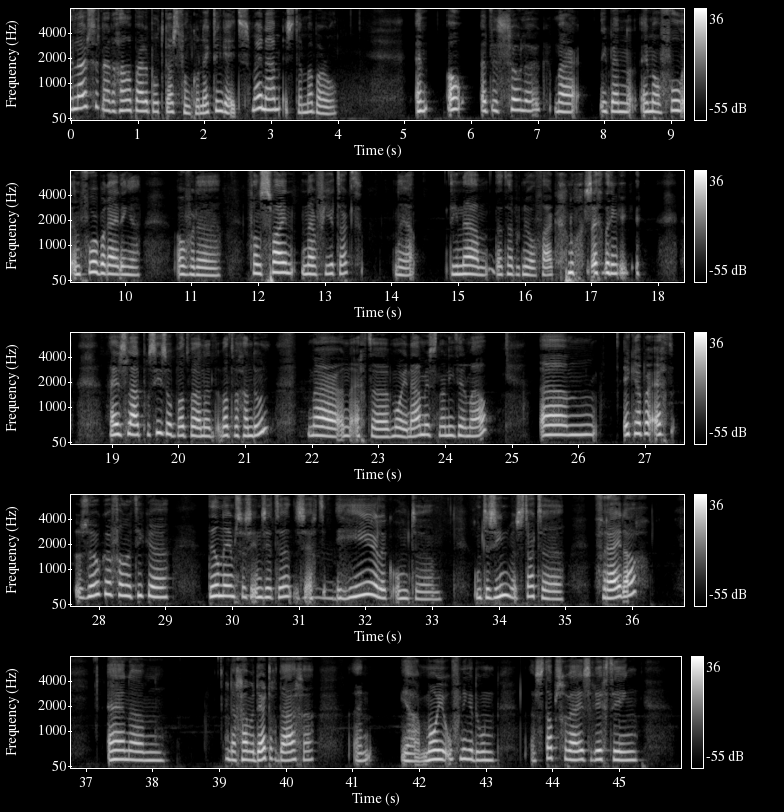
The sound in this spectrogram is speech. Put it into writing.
Je luistert naar de Gangenpaarden podcast van Connecting Gates. Mijn naam is Temma Barrel. En oh, het is zo leuk, maar ik ben helemaal vol in voorbereidingen over de van Swine naar viertakt. Nou ja, die naam, dat heb ik nu al vaak genoeg gezegd, denk ik. Hij slaat precies op wat we, aan het, wat we gaan doen. Maar een echt mooie naam is het nog niet helemaal. Um, ik heb er echt zulke fanatieke deelnemers in zitten. Het is echt heerlijk om te, om te zien. We starten vrijdag. En um, dan gaan we 30 dagen en ja, mooie oefeningen doen. Stapsgewijs richting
